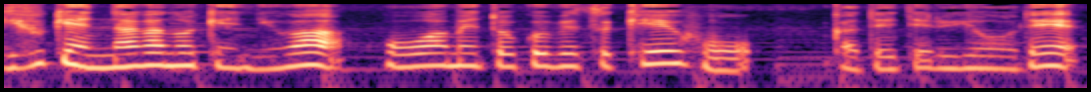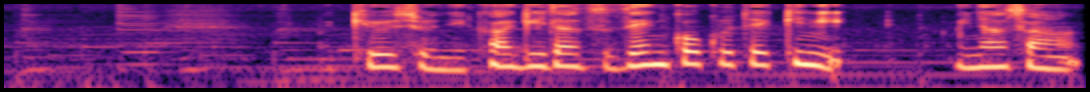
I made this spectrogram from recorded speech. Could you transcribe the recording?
岐阜県長野県には大雨特別警報が出てるようで九州に限らず全国的に皆さん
